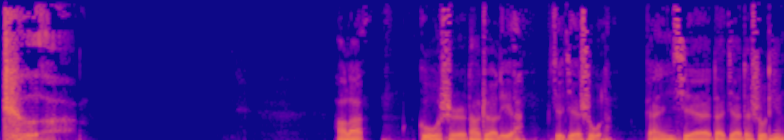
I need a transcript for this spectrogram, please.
车。好了，故事到这里啊就结束了，感谢大家的收听。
